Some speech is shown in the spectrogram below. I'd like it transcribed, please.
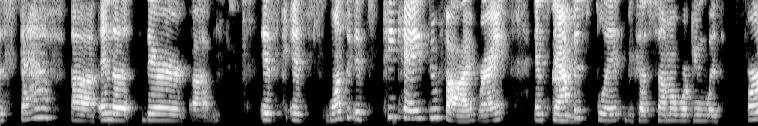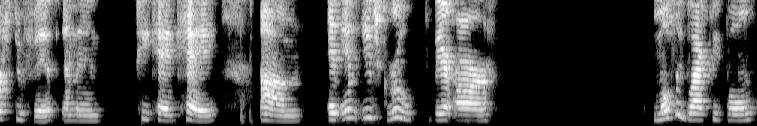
the staff uh, and the their um, is it's one through it's TK through five, right? And staff mm-hmm. is split because some are working with first through fifth, and then TKK. Um, and in each group, there are mostly black people.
